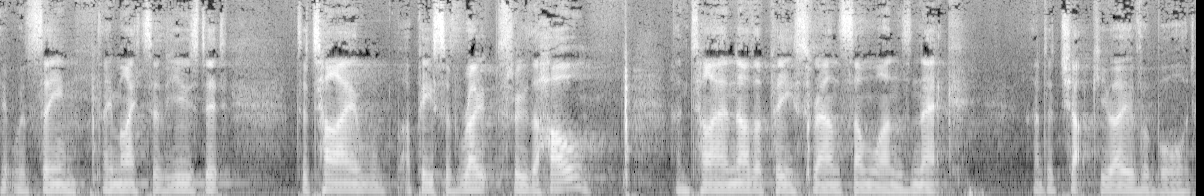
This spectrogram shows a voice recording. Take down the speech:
it would seem, they might have used it to tie a piece of rope through the hole and tie another piece round someone's neck and to chuck you overboard.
